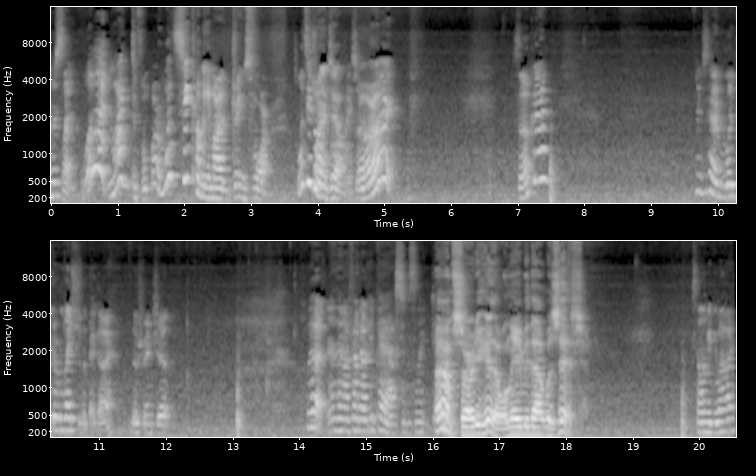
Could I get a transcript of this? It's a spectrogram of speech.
And it's like, what? My divorce? What's he coming in my dreams for? What's he trying to tell me? So, all right. It's okay. I just had a really good relationship with that guy. Good friendship. But, and then I found out he passed. It was like, Oh, damn, I'm sorry to hear that. Well, maybe that was it. telling me goodbye.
